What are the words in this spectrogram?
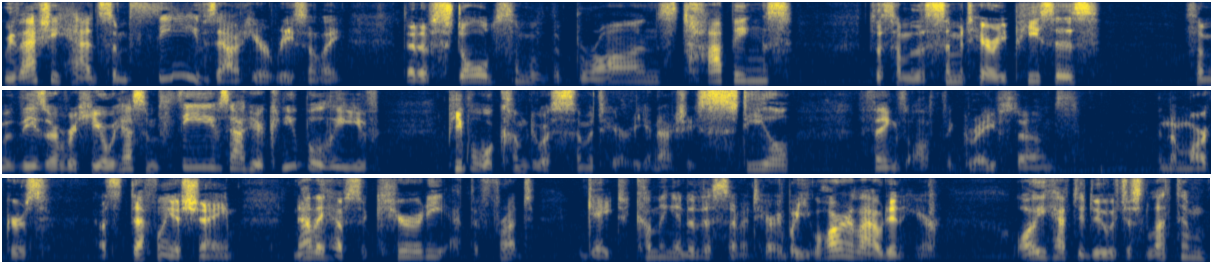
We've actually had some thieves out here recently that have stole some of the bronze toppings to some of the cemetery pieces. Some of these over here. We have some thieves out here. Can you believe people will come to a cemetery and actually steal things off the gravestones? And the markers. That's definitely a shame. Now they have security at the front gate coming into the cemetery, but you are allowed in here. All you have to do is just let them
